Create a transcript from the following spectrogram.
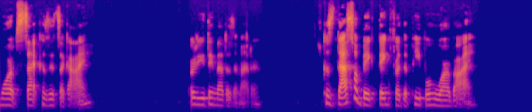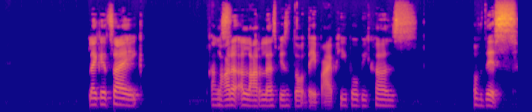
more upset because it's a guy? Or do you think that doesn't matter? Because that's a big thing for the people who are bi. Like it's like a lot of a lot of lesbians don't date bi people because of this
